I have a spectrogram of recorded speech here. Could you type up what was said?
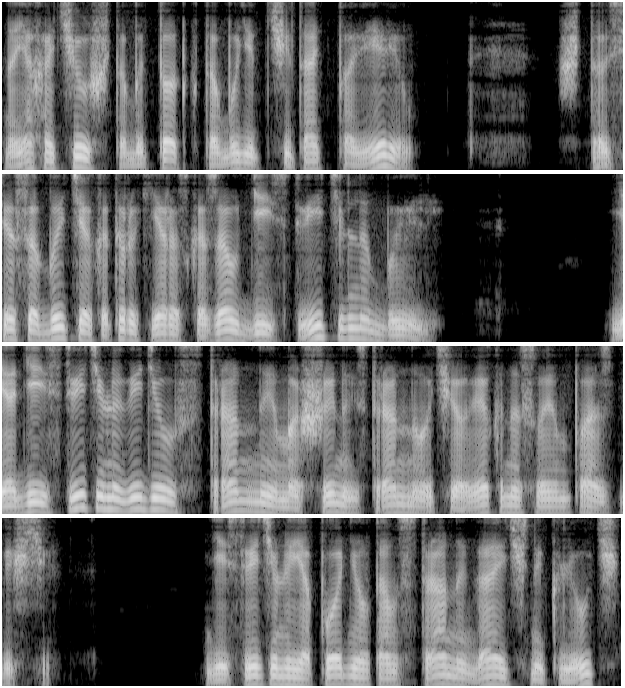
но я хочу, чтобы тот, кто будет читать, поверил, что все события, о которых я рассказал, действительно были. Я действительно видел странные машины и странного человека на своем пастбище. Действительно, я поднял там странный гаечный ключ,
